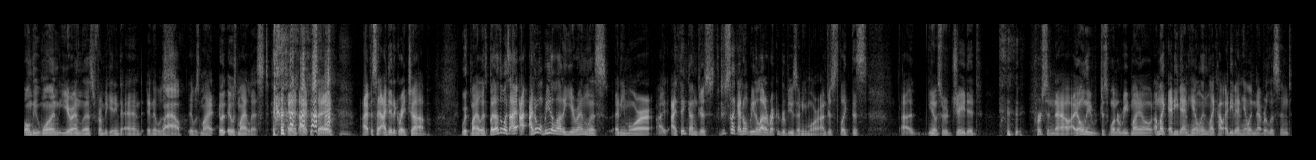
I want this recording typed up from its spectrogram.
only one year end list from beginning to end, and it was wow. It was my it, it was my list, and I have to say, I have to say I did a great job with my list. But otherwise, I, I, I don't read a lot of year end lists anymore. I, I think I'm just just like I don't read a lot of record reviews anymore. I'm just like this, uh, you know, sort of jaded person now. I only just want to read my own. I'm like Eddie Van Halen, like how Eddie Van Halen never listened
